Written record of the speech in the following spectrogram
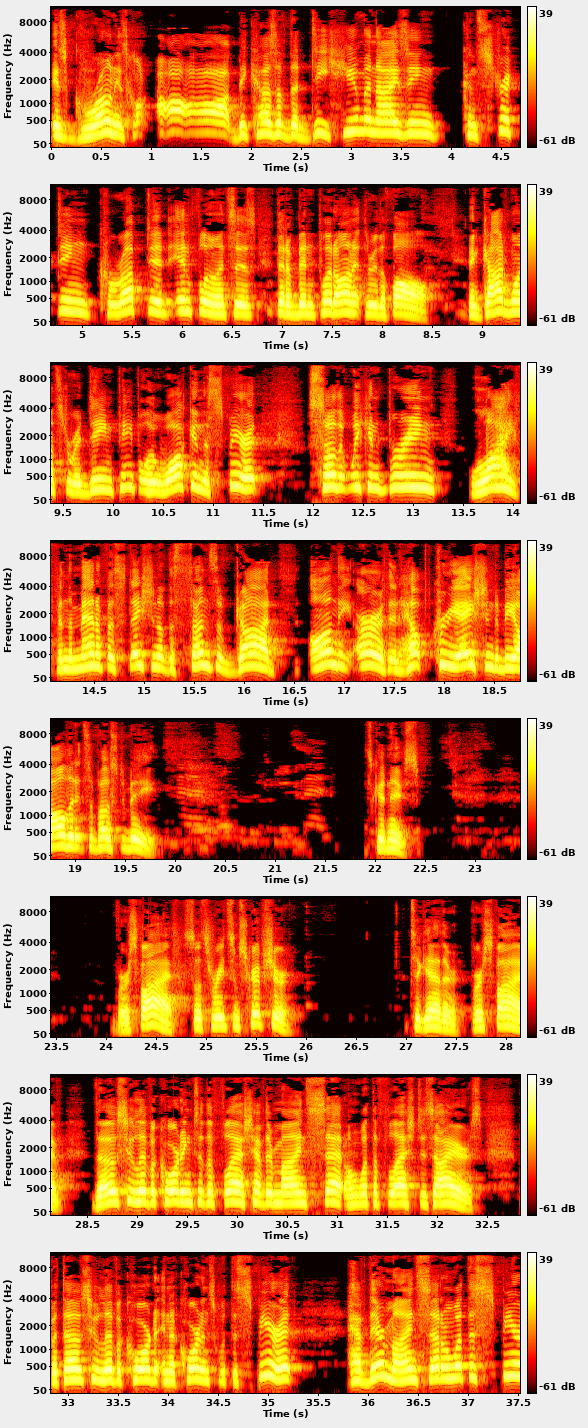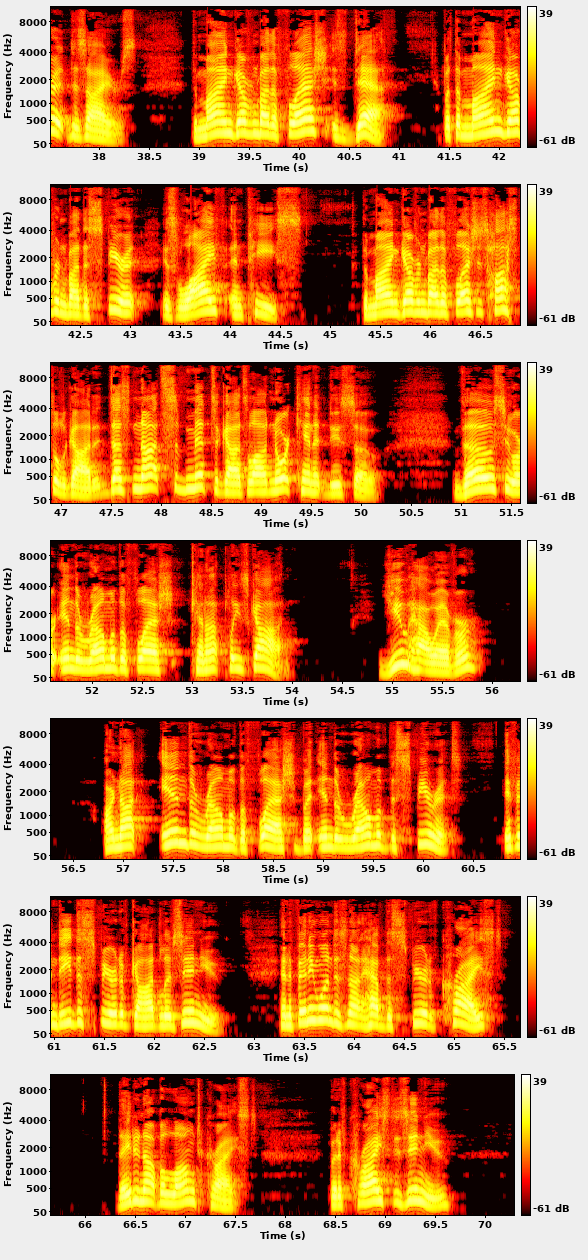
is groaning. It's going, ah, because of the dehumanizing, constricting, corrupted influences that have been put on it through the fall. And God wants to redeem people who walk in the Spirit so that we can bring life and the manifestation of the sons of God on the earth and help creation to be all that it's supposed to be. It's good news. Verse 5. So let's read some scripture together. Verse 5. Those who live according to the flesh have their minds set on what the flesh desires. But those who live accord- in accordance with the Spirit have their minds set on what the Spirit desires. The mind governed by the flesh is death, but the mind governed by the Spirit is life and peace. The mind governed by the flesh is hostile to God. It does not submit to God's law, nor can it do so. Those who are in the realm of the flesh cannot please God. You, however, are not in the realm of the flesh, but in the realm of the Spirit, if indeed the Spirit of God lives in you. And if anyone does not have the Spirit of Christ, they do not belong to Christ. But if Christ is in you,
